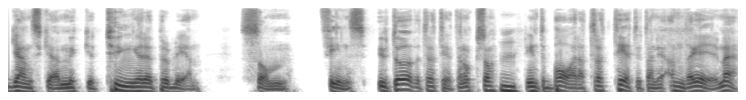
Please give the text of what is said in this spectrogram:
Ganska mycket tyngre problem som finns utöver tröttheten också. Mm. Det är inte bara trötthet utan det är andra grejer med.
